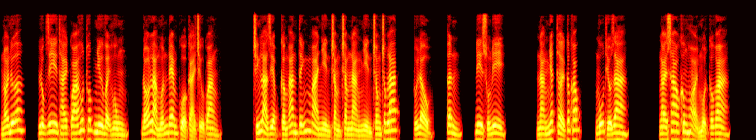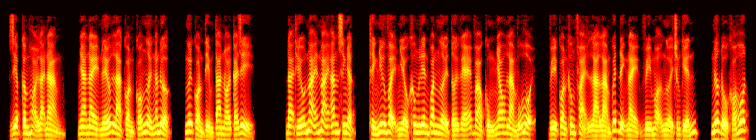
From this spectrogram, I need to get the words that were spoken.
Nói nữa, Lục Di Thái quá hút thuốc như vậy hùng, đó là muốn đem của cải trừ quang. Chính là Diệp cầm an tĩnh mà nhìn chằm chằm nàng nhìn trong chốc lát, túi đầu, ân, đi xuống đi. Nàng nhất thời cấp khóc, ngũ thiếu ra. Ngài sao không hỏi một câu hoa? Diệp cầm hỏi lại nàng, nhà này nếu là còn có người ngăn được, ngươi còn tìm ta nói cái gì? Đại thiếu nãi nãi ăn sinh nhật, thỉnh như vậy nhiều không liên quan người tới ghé vào cùng nhau làm vũ hội, vì còn không phải là làm quyết định này vì mọi người chứng kiến, nước đổ khó hốt.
